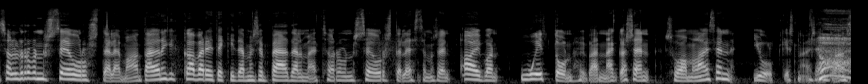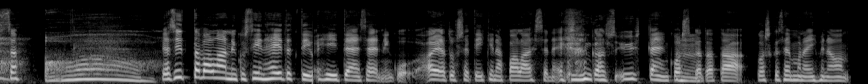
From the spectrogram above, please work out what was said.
se oli ruvennut seurustelemaan. Tai ainakin kaveri teki tämmöisen päätelmän, että se on ruvennut seurustelemaan semmoisen aivan vitun hyvän näköisen suomalaisen julkisnaisen kanssa. Oh. Ja sitten tavallaan niin kuin siinä heitettiin hiiteen se niin kuin ajatus, että ikinä palaisi sen eksän kanssa yhteen, koska, mm. tota, koska semmoinen ihminen on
